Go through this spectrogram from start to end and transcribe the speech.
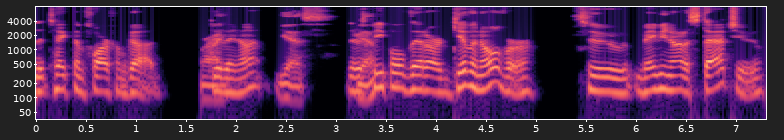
that take them far from God. Right. Do they not? Yes. There's Yeah. people that are given over to maybe not a statue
